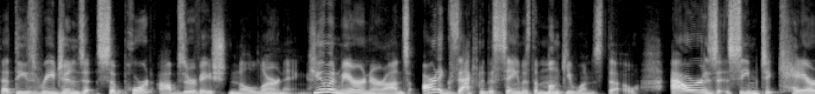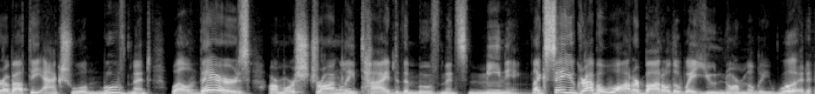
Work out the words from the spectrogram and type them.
that these regions support observational learning. Human mirror neurons aren't exactly the same as the monkey ones, though. Ours seem to care about the actual movement, while theirs are more strongly tied to the movement's meaning. Like, say you grab a water bottle the way you normally would,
